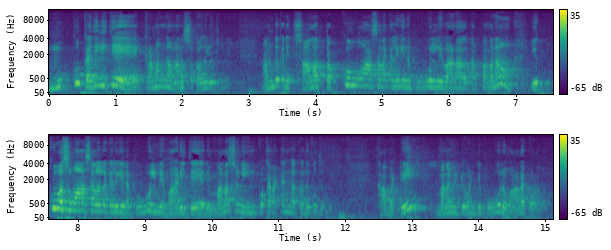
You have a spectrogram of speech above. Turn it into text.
ముక్కు కదిలితే క్రమంగా మనస్సు కదులుతుంది. అందుకని చాలా తక్కువ వాసన కలిగిన పువ్వుల్ని వాడాలి తప్ప మనం ఎక్కువ సువాసనలు కలిగిన పువ్వుల్ని వాడితే అది మనసుని ఇంకొక రకంగా కదుపుతుంది. కాబట్టి మనం ఇటువంటి పువ్వులు వాడకూడదు.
